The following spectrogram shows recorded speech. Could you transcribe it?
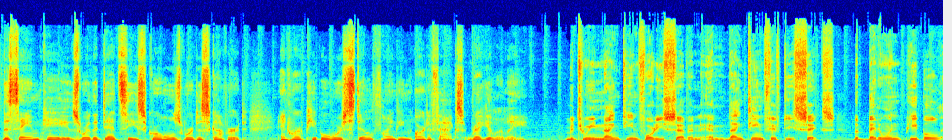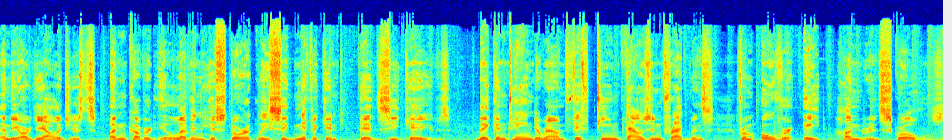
The same caves where the Dead Sea Scrolls were discovered and where people were still finding artifacts regularly. Between 1947 and 1956, the Bedouin people and the archaeologists uncovered 11 historically significant Dead Sea caves. They contained around 15,000 fragments from over 800 scrolls.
